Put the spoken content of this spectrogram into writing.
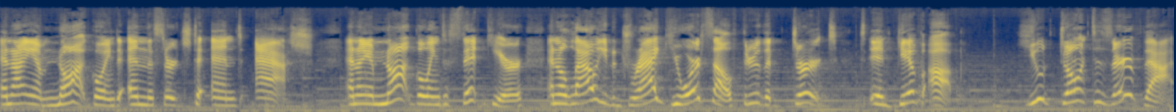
And I am not going to end the search to end Ash. And I am not going to sit here and allow you to drag yourself through the dirt and give up. You don't deserve that.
